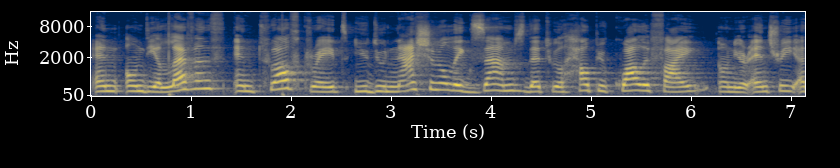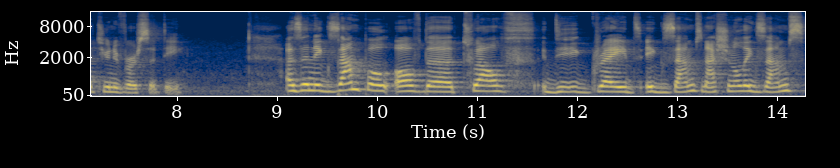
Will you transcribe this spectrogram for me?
And on the 11th and 12th grade, you do national exams that will help you qualify on your entry at university. As an example of the 12th grade exams, national exams,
